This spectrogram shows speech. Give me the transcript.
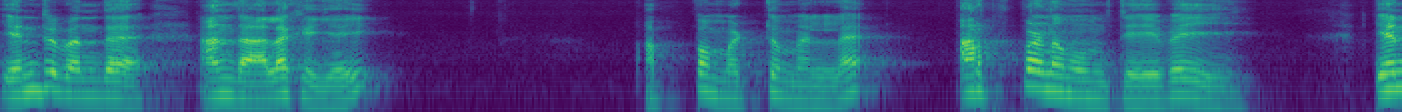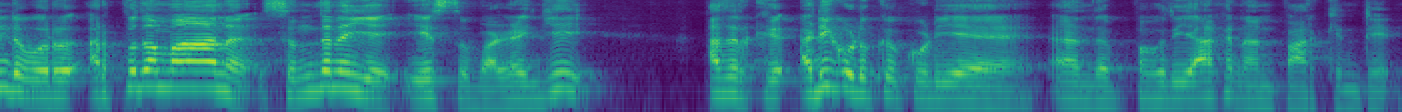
என்று வந்த அந்த அழகையை அப்பம் மட்டுமல்ல அர்ப்பணமும் தேவை என்ற ஒரு அற்புதமான சிந்தனையை இயேசு வழங்கி அதற்கு அடி கொடுக்கக்கூடிய அந்த பகுதியாக நான் பார்க்கின்றேன்.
